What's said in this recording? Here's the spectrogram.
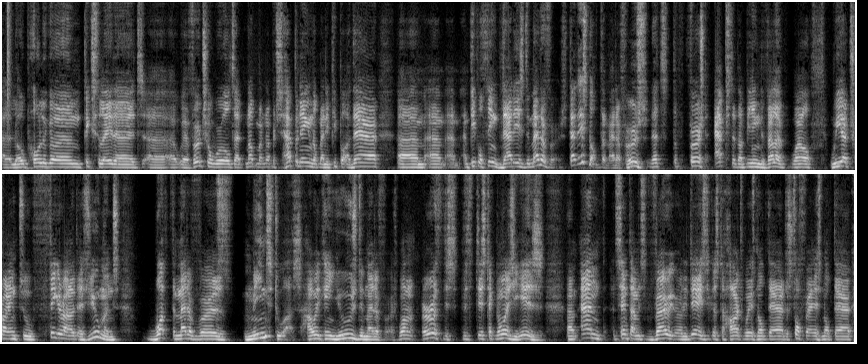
uh, low polygon, pixelated uh, uh virtual world that not, not much is happening, not many people are there, um, and people think that is the metaverse. That is not the metaverse. That's the first apps that are being developed. While we are trying to figure out as humans what the metaverse means to us, how we can use the metaverse, what on earth this, this, this technology is. Um, and at the same time, it's very early days because the hardware is not there, the software is not there.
